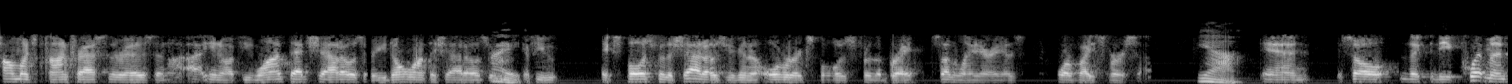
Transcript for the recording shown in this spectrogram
how much contrast there is, and uh, you know if you want that shadows or you don't want the shadows, or right. if you expose for the shadows, you're going to overexpose for the bright sunlight areas, or vice versa. Yeah. And so the the equipment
